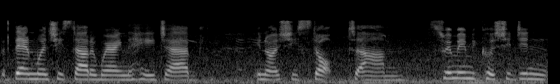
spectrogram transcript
but then when she started wearing the hijab, you know, she stopped um, swimming because she didn't.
